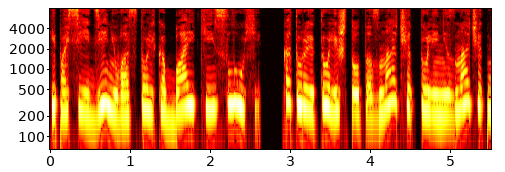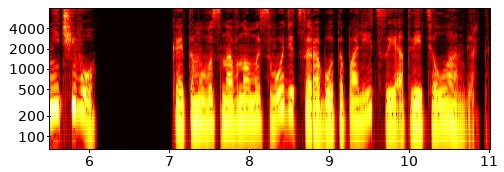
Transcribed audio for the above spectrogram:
и по сей день у вас только байки и слухи, которые то ли что-то значат, то ли не значат ничего». «К этому в основном и сводится работа полиции», — ответил Ламберт.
